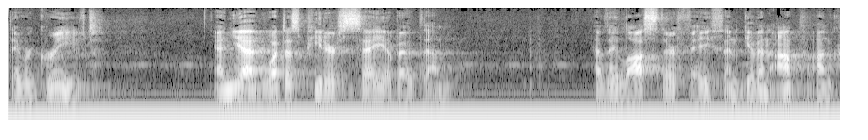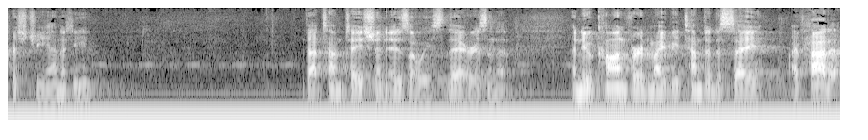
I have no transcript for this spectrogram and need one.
they were grieved. And yet, what does Peter say about them? Have they lost their faith and given up on Christianity? that temptation is always there, isn't it? A new convert might be tempted to say, I've had it.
